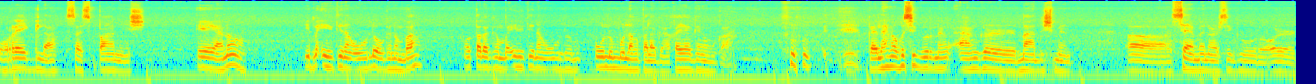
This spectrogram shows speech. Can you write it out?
o regla sa Spanish, eh ano, mainitin ang ulo, ganun ba? O talagang mainitin ang ulo, ulo mo lang talaga, kaya ganun ka kailangan ko siguro ng anger management uh, seminar siguro or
